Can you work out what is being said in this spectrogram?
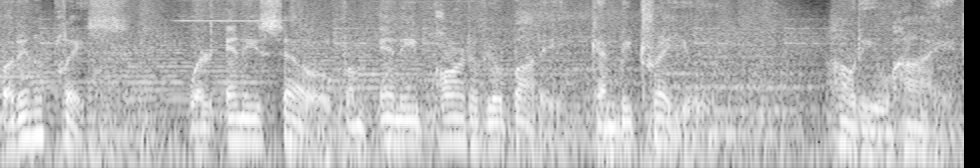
But in a place where any cell from any part of your body can betray you, how do you hide?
